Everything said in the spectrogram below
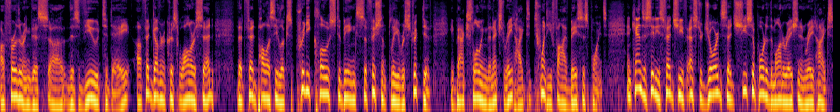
are furthering this uh, this view today. Uh, Fed Governor Chris Waller said that Fed policy looks pretty close to being sufficiently restrictive. He backed slowing the next rate hike to 25 basis points. And Kansas City's Fed chief Esther George said she supported the moderation in rate hikes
